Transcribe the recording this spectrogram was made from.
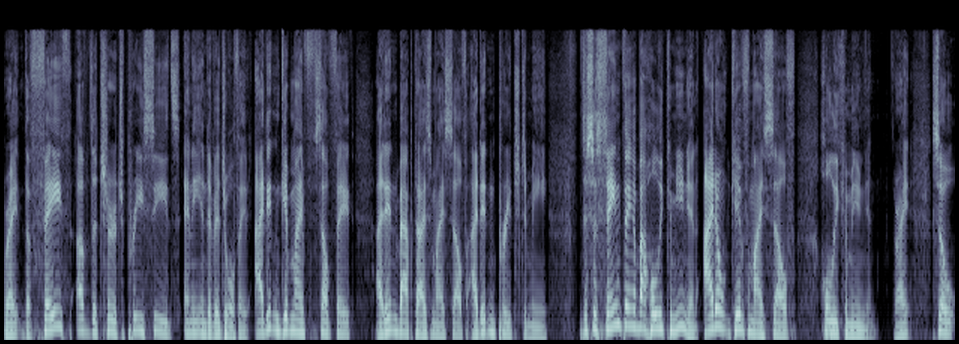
right? The faith of the church precedes any individual faith. I didn't give myself faith. I didn't baptize myself. I didn't preach to me. Just the same thing about Holy Communion. I don't give myself Holy Communion, right? So,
